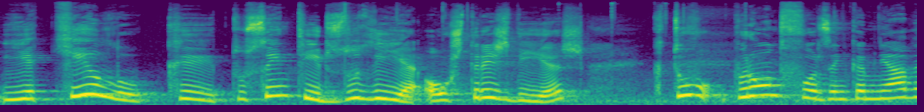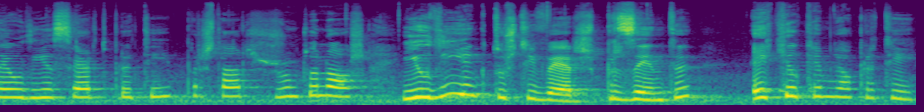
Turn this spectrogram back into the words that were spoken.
e aquilo que tu sentires o dia ou os três dias, que tu, por onde fores encaminhada, é o dia certo para ti, para estar junto a nós. E o dia em que tu estiveres presente é aquilo que é melhor para ti.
